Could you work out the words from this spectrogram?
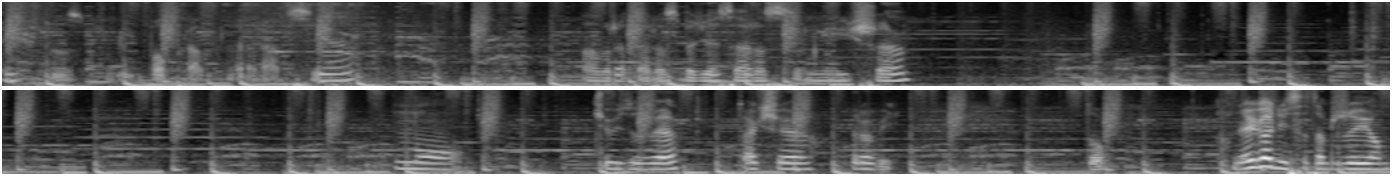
Weź tu z nimi popraw rację. Dobra, teraz będzie zaraz mniejsze. No. Ci widzowie, tak się robi. To. Niech oni co tam żyją.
